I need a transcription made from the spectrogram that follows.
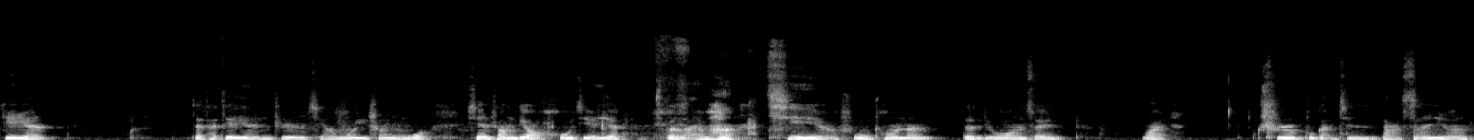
戒烟。在他戒烟之前，我已声明过，先上吊后戒烟。本来嘛，弃妇破难的流亡在外，吃不敢进大三元，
